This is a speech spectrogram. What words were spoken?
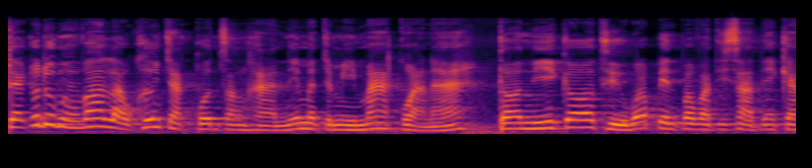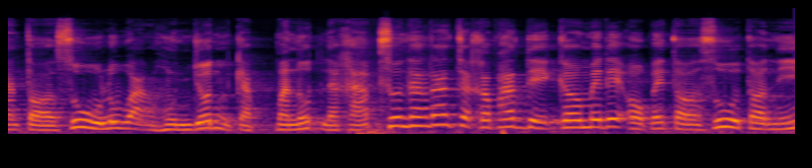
แต่ก็ดูเหมือนว่าเหล่าเครื่องจักรกลสังหารนี้มันจะมีมากกว่านะ ตอนนี้ก็ถือว่าเป็นประวัติศาสตร์ในการต่อสู้ระหว่างหุ่นยนต์กับมนุษย์แล้วครับ ส่วนทางด้านจักรพรรดิเด็กก็ไม่ได้ออกไปต่อสู้ตอนนี้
